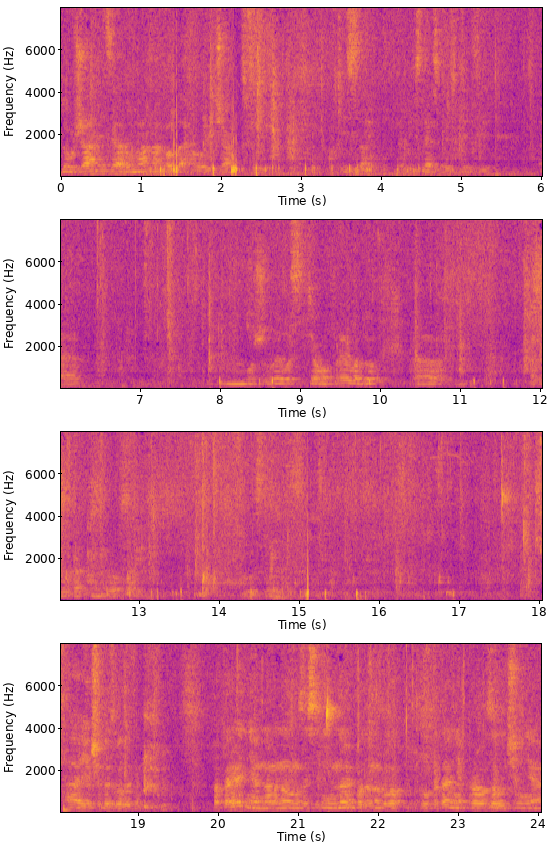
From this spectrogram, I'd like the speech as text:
Довжаниця Романа Олеговича із Міністерства юстиції. Е, Можливо, з цього приводу е, адвокат Немировський. висловитися. А, Якщо дозволите. Попередньо на минулому засіданні мною подано було клопотання про залучення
